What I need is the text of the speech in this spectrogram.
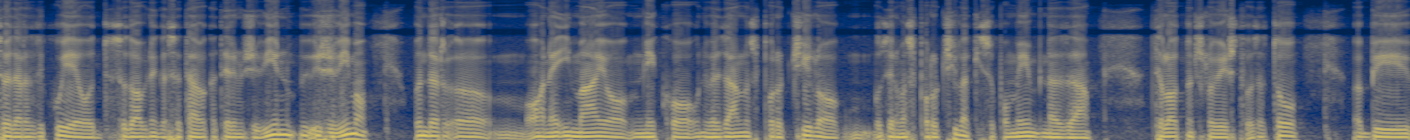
seveda razlikuje od sodobnega sveta, v katerem živim, živimo, vendar one imajo neko univerzalno sporočilo oziroma sporočila, ki so pomembna za celotno človeštvo. Zato bi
